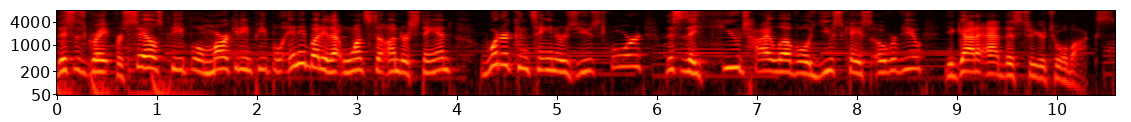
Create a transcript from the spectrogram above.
This is great for salespeople, marketing people, anybody that wants to understand what are containers used for. This is a huge high level use case overview. You gotta add this to your toolbox.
